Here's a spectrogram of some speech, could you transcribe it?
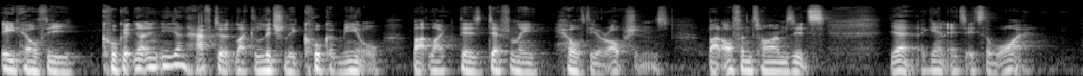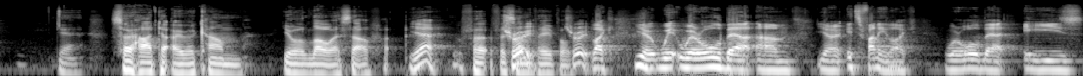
eat healthy, cook it. You, know, you don't have to like literally cook a meal, but like there's definitely healthier options. But oftentimes it's, yeah, again, it's it's the why. Yeah. So hard to overcome your lower self Yeah, for, for true, some people. True. Like you know, we're we're all about um, you know, it's funny. Like we're all about ease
